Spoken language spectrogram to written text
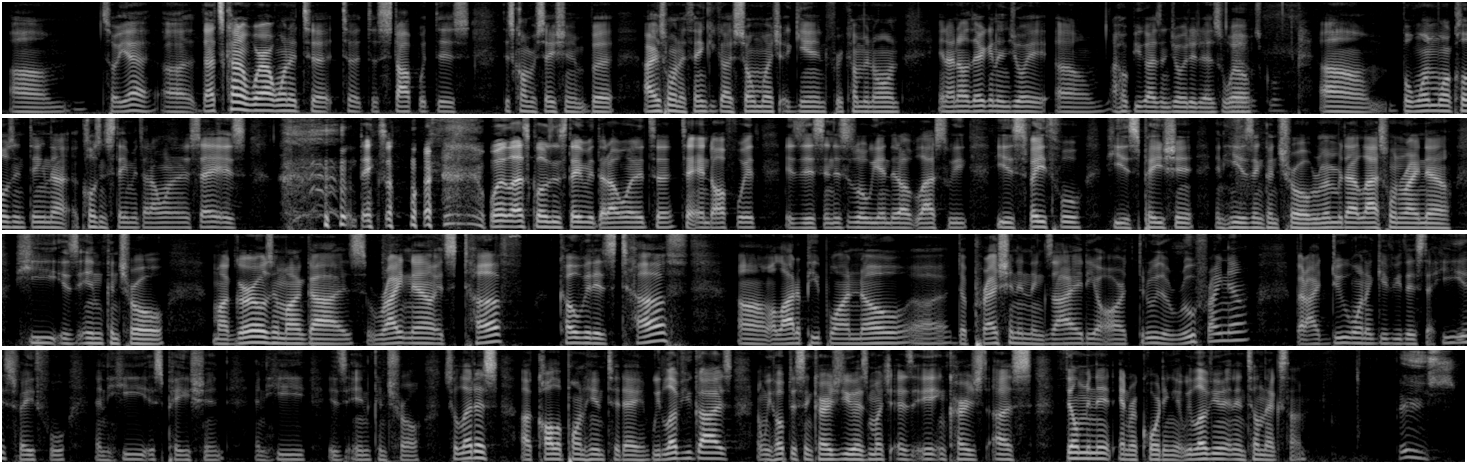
Mhm. Um, so yeah, uh, that's kind of where I wanted to, to to stop with this this conversation. But I just want to thank you guys so much again for coming on, and I know they're gonna enjoy it. Um, I hope you guys enjoyed it as Yeah, well. it was cool. Um, but one more closing thing that closing statement that I wanted to say is thanks one last closing statement that I wanted to to end off with is this, and this is what we ended up last week. He is faithful, he is patient, and he is in control. Remember that last one right now. He is in control. My girls and my guys, right now it's tough. COVID is tough. Um, a lot of people I know, uh, depression and anxiety are through the roof right now. But I do want to give you this that He is faithful and He is patient and He is in control. So let us uh, call upon Him today. We love you guys and we hope this encouraged you as much as it encouraged us filming it and recording it. We love you and until next time. peace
